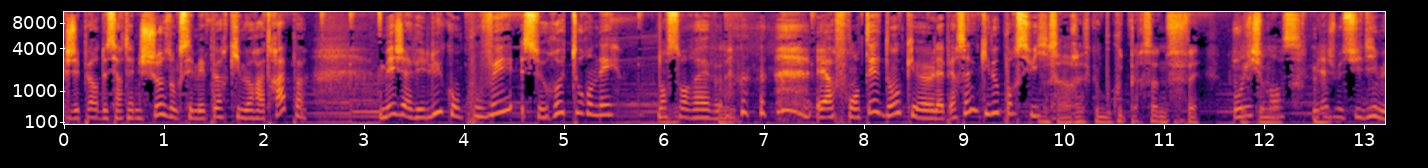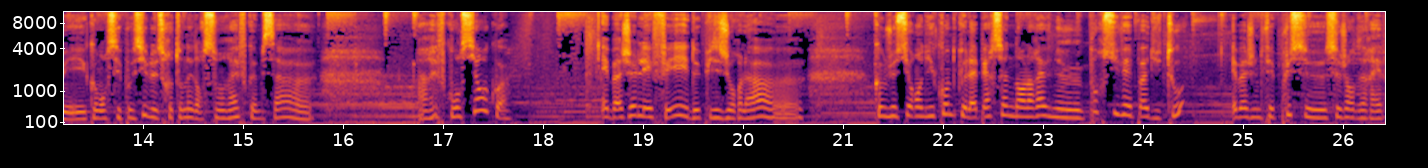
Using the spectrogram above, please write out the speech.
j'ai peur de certaines choses, donc c'est mes peurs qui me rattrapent. Mais j'avais lu qu'on pouvait se retourner dans son rêve et affronter donc euh, la personne qui nous poursuit. C'est un rêve que beaucoup de personnes fait. Oui, je justement. pense. Mais là, je me suis dit, mais comment c'est possible de se retourner dans son rêve comme ça euh, Un rêve conscient, quoi. Et ben, je l'ai fait, et depuis ce jour-là, euh, comme je me suis rendu compte que la personne dans le rêve ne me poursuivait pas du tout, et ben, je ne fais plus ce, ce genre de rêve.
